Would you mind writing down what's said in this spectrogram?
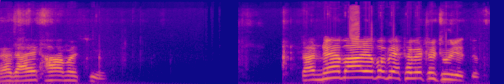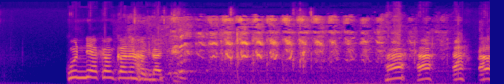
રાજાએ ખાવા મળશે તને બાર પર બેઠો બેઠો જોઈએ તો કુન્ય કંકન હંગાત. છે હા હા હા હા.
